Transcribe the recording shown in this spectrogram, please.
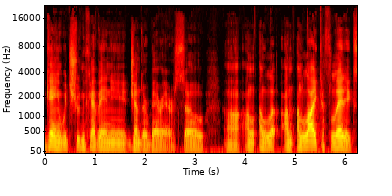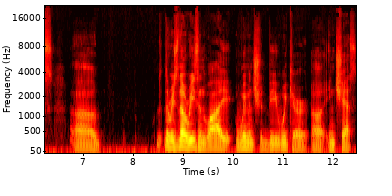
game which shouldn't have any gender barriers. So, un- unle- un- unlike athletics. Uh, there is no reason why women should be weaker uh, in chess.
